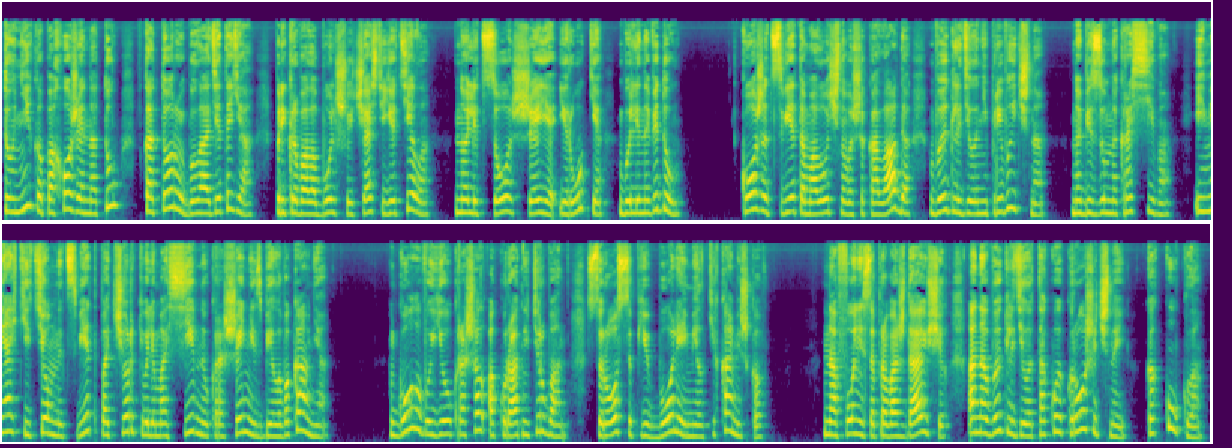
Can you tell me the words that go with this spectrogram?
Туника, похожая на ту, в которую была одета я, прикрывала большую часть ее тела, но лицо, шея и руки были на виду. Кожа цвета молочного шоколада выглядела непривычно, но безумно красиво и мягкий темный цвет подчеркивали массивные украшения из белого камня. Голову ее украшал аккуратный тюрбан с россыпью более мелких камешков. На фоне сопровождающих она выглядела такой крошечной, как кукла.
